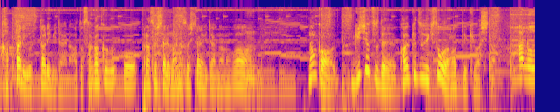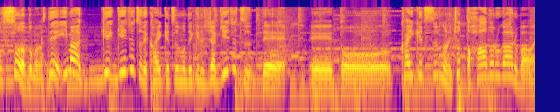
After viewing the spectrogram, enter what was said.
買ったり売ったりみたいな、あと差額をプラスしたりマイナスしたりみたいなのが、うん。なんか技術で解決できそうだなっていう気はした。あの、そうだと思います。で、今、技術で解決もできる、じゃあ技術で、えっ、と、解決するのにちょっとハードルがある場合、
